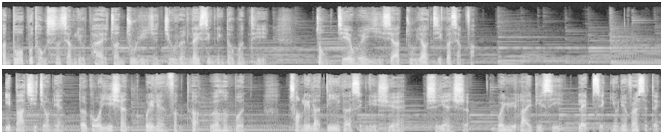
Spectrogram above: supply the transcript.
很多不同思想流派专注于研究人类心灵的问题，总结为以下主要几个想法：一八七九年，德国医生威廉·冯特 （Wilhelm Wundt）。创立了第一个心理学实验室，位于莱比锡 （Leipzig University）。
